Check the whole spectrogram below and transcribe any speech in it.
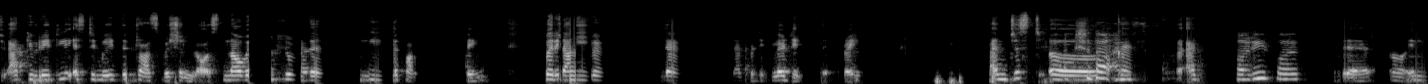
to accurately estimate the transmission loss. Now, we the function, it that particular data right? And just uh, Akshita, I'm kind of at sorry for there uh, in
